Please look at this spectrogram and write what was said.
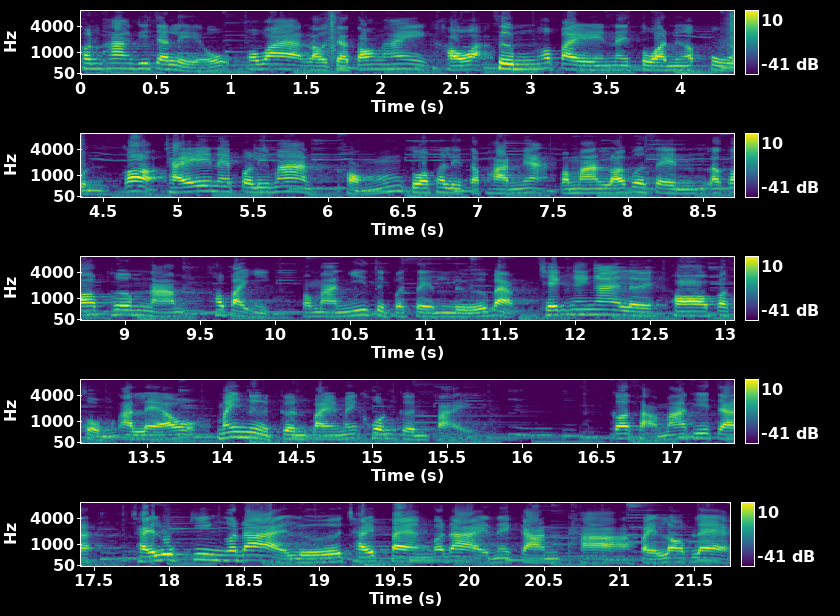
ค่อนข้างที่จะเหลว เพราะว่าเราจะต้องให้เขาอะซึมเข้าไปในตัวเนื้อปูน ก็ใช้ในปริมาตรของตัวผลิตภัณฑ์เนี่ยประมาณ 100%แล้วก็เพิ่มน้ำเข้าไปอีกประมาณ 20%หรือแบบเช็คง่าย ๆ เลย พอผสมกันแล้วไม่หนืดเกินไปไม่ข้นเกินไป ก็สามารถที่จะใช้ลูกกิ้งก็ได้ หรือใช้แปรงก็ได้ในการทาไปรอบแรก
